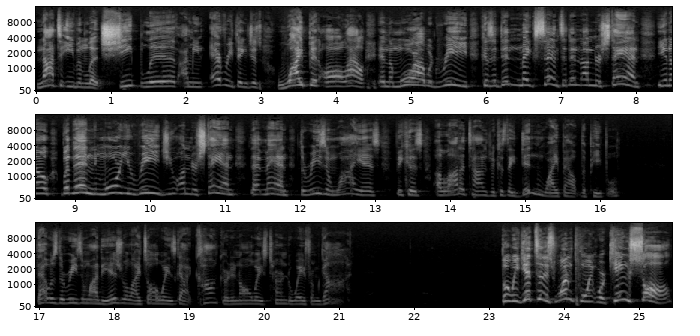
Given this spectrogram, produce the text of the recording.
not to even let sheep live. I mean, everything, just wipe it all out. And the more I would read, because it didn't make sense, it didn't understand, you know. But then the more you read, you understand that, man, the reason why is because a lot of times, because they didn't wipe out the people, that was the reason why the Israelites always got conquered and always turned away from God. But we get to this one point where King Saul,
